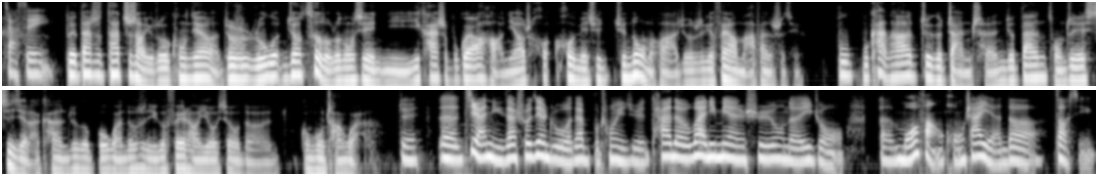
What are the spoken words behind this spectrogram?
加 C。对，但是它至少有这个空间了。就是如果你就厕所这东西，你一开始不规划好，你要是后后面去去弄的话，就是一个非常麻烦的事情。不不看它这个展陈，就单从这些细节来看，这个博物馆都是一个非常优秀的公共场馆。对，呃，既然你在说建筑，我再补充一句，它的外立面是用的一种呃模仿红砂岩的造型，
